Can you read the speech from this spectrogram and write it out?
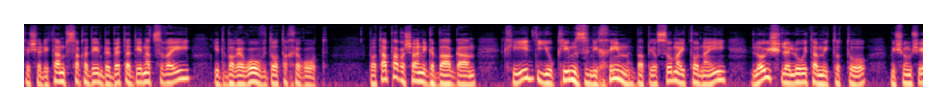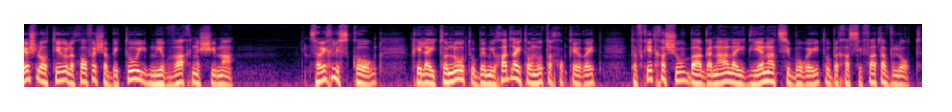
כשניתן פסק הדין בבית הדין הצבאי, התבררו עובדות אחרות. באותה פרשה נקבע גם כי אי דיוקים זניחים בפרסום העיתונאי לא ישללו את אמיתותו, משום שיש להותיר לחופש הביטוי מרווח נשימה. צריך לזכור כי לעיתונות, ובמיוחד לעיתונות החוקרת, תפקיד חשוב בהגנה על ההיגיינה הציבורית ובחשיפת עוולות.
